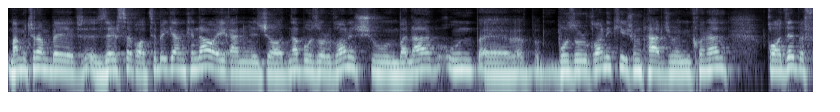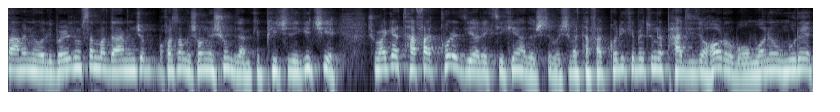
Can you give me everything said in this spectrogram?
من می‌تونم به زرس قاطع بگم که نه آقای قنیجاد نه بزرگانشون و نه اون بزرگانی که ایشون ترجمه می‌کنن قادر به فهم نئولیبرالیسم ما در اینجا بخواستم به شما نشون بدم که پیچیدگی چیه؟ شما اگر تفکر دیالکتیکی نداشته باشید و تفکری که بتونه پدیده ها رو به عنوان امور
